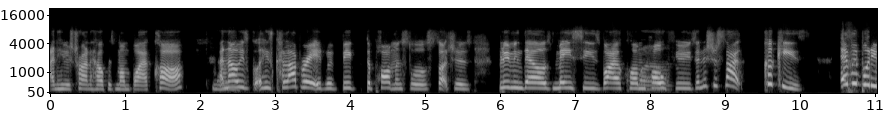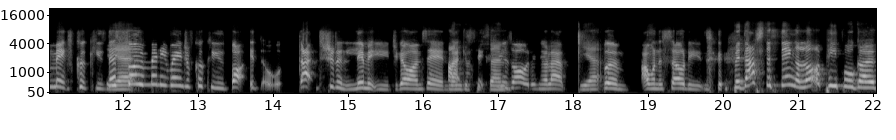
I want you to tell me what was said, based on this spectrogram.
and he was trying to help his mom buy a car and now he's got he's collaborated with big department stores such as Bloomingdale's, Macy's, Viacom, Whole Foods, and it's just like cookies. Everybody makes cookies. There's Yeah. so many range of cookies, but it that shouldn't limit you. Do you get what I'm saying? Like six 100%. years old, and you're like, yeah boom, I want to sell these. but that's the thing a lot of people go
